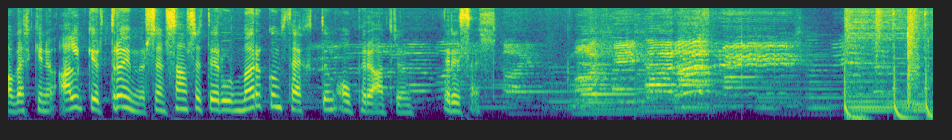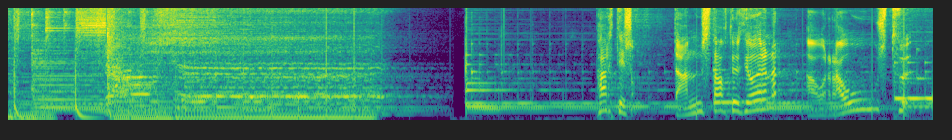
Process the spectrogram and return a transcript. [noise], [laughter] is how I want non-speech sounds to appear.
á verkinu Algjör draumur sem samsett er úr mörgum þekktum óperuatriðum. Verið sæl. Partizón, dansdáttur þjóðarinnar á Rástvö.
